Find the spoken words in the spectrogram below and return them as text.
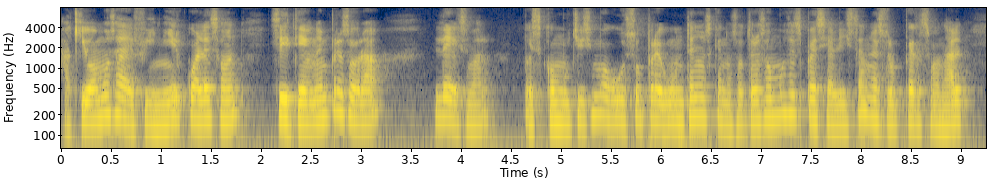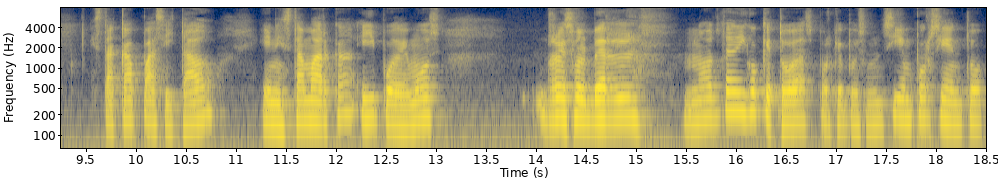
Aquí vamos a definir cuáles son. Si tiene una impresora Lexmark, pues con muchísimo gusto pregúntenos que nosotros somos especialistas, nuestro personal está capacitado en esta marca y podemos resolver, no te digo que todas, porque pues un 100%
